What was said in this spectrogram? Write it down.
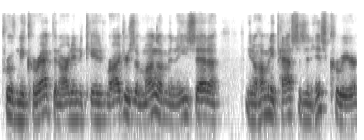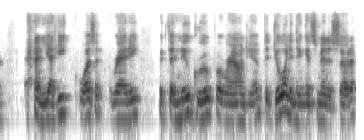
proved me correct. And Art indicated Rodgers among them, and he said, uh, you know, how many passes in his career, and yet he wasn't ready with the new group around him to do anything against Minnesota.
